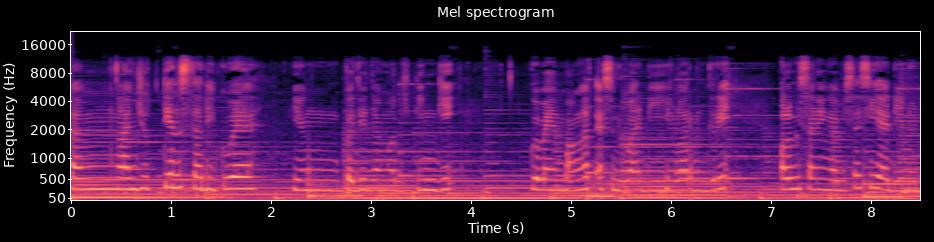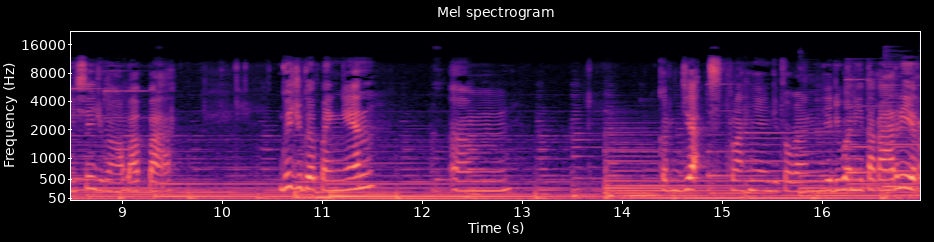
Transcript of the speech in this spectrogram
um, ngelanjutin studi gue yang ke jenjang lebih tinggi. Gue pengen banget S2 di luar negeri. Kalau misalnya nggak bisa sih ya di Indonesia juga nggak apa-apa. Gue juga pengen um, kerja setelahnya gitu kan jadi wanita karir.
